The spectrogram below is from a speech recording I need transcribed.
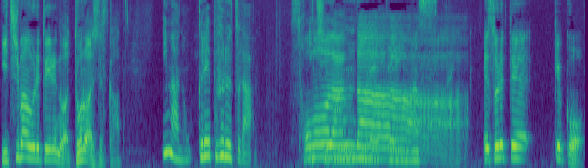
一番売れているのはどの味ですか？今、あの、グレープフルーツが、そうなんだ。売れていまえ、それって、結構、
